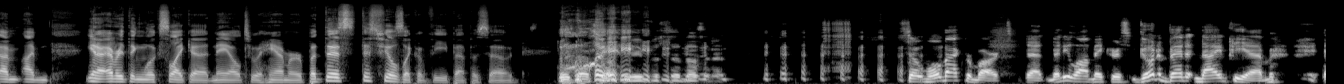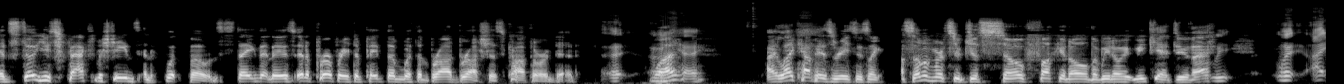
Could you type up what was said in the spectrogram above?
I'm I'm you know everything looks like a nail to a hammer, but this this feels like a Veep episode. It does feel like an episode, doesn't it? so Womack remarked that many lawmakers go to bed at 9 p.m. and still use fax machines and flip phones, saying that it is inappropriate to paint them with a broad brush, as Cawthorn did. Uh, what? Okay. I like how his reason is like some of us are just so fucking old that we don't we can't do that. What I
